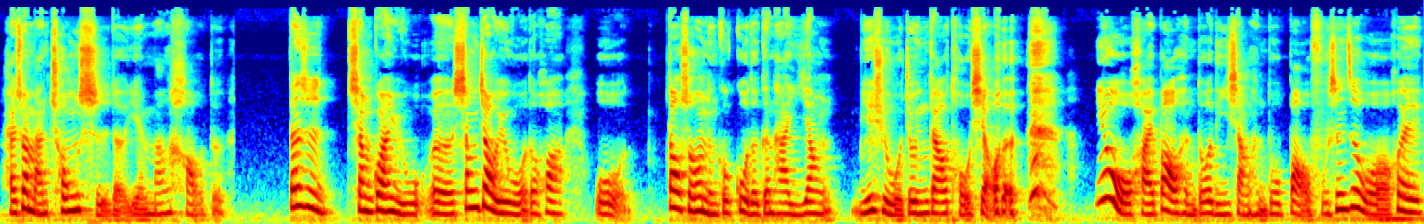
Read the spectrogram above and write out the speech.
还算蛮充实的，也蛮好的。但是，相关于我，呃，相较于我的话，我到时候能够过得跟他一样，也许我就应该要偷笑了。因为我怀抱很多理想，很多抱负，甚至我会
